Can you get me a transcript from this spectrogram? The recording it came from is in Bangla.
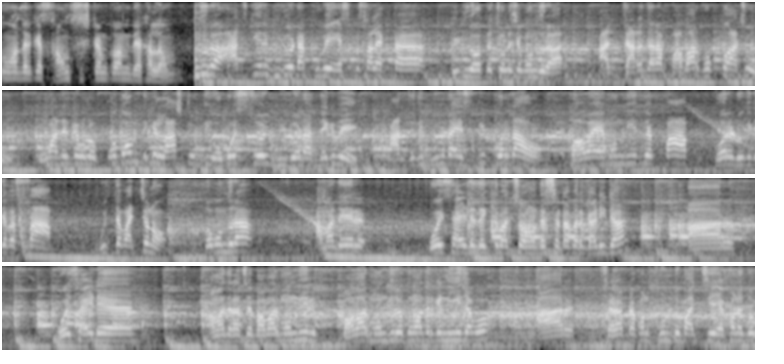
তোমাদেরকে সাউন্ড সিস্টেম তো আমি দেখালাম। বন্ধুরা, আজকের ভিডিওটা খুবই স্পেশাল একটা ভিডিও হতে চলেছে বন্ধুরা। আর যারা যারা বাবার ভক্ত আছো, তোমাদেরকে বলো, প্রথম থেকে লাস্ট অবধি অবশ্যই ভিডিওটা দেখবে। আর যদি ভিডিওটা স্কিপ করে দাও, বাবা এমন দিয়ে দেবে, পাপ, ঘরে ঢুকে যাবে সাপ। বুঝতে পারছ না? তো বন্ধুরা, আমাদের ওই সাইডে দেখতে পাচ্ছ আমাদের সেট গাড়িটা। আর ওই সাইডে আমাদের আছে বাবার মন্দির। বাবার মন্দিরও তোমাদেরকে নিয়ে যাব। আর সেটআপটা এখন ফুল টু বাজছে এখন তো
